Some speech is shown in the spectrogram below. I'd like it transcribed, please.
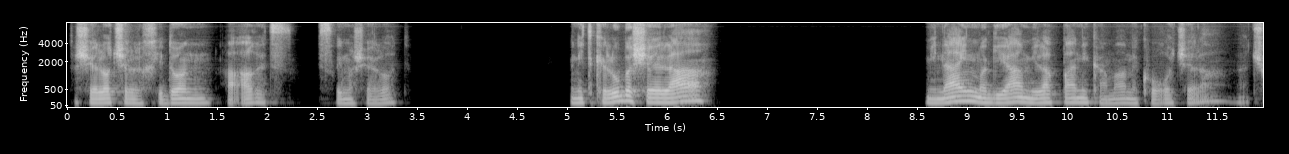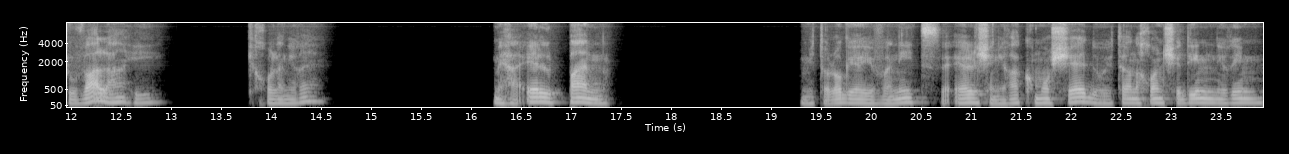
את השאלות של חידון הארץ, 20 השאלות, ונתקלו בשאלה מניין מגיעה המילה פאניקה, מה המקורות שלה? התשובה לה היא, ככל הנראה, מהאל פן. במיתולוגיה היוונית זה אל שנראה כמו שד, או יותר נכון שדים נראים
